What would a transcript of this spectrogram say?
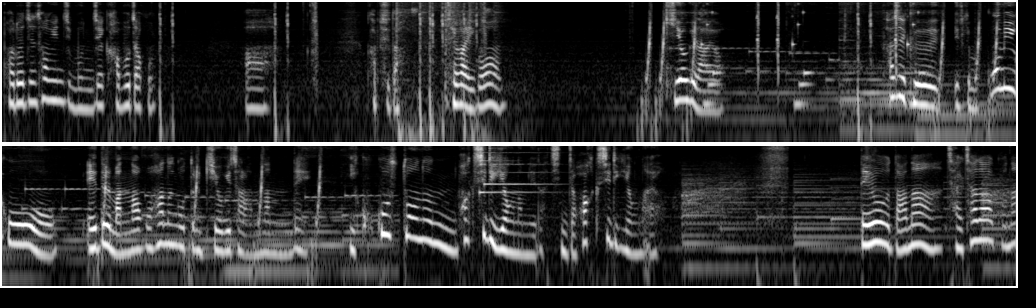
버려진 성인지 뭔지 가보자고. 아, 갑시다. 제가 이거 기억이 나요. 사실 그 이렇게 막 꾸미고 애들 만나고 하는 것들은 기억이 잘안 났는데 이 코코스톤은 확실히 기억납니다. 진짜 확실히 기억나요. 네오, 나나 잘 찾아왔구나.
